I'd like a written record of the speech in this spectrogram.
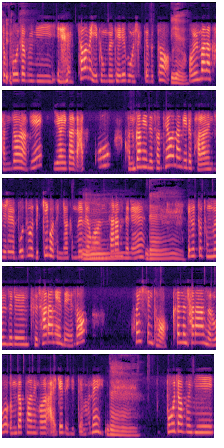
또 보호자분이 처음에 이 동물 데리고 오실 때부터 예. 얼마나 간절하게 이 아이가 낫고 건강해져서 태어나기를 바라는지를 모두 느끼거든요. 동물병원 음. 사람들은. 네. 그리고 또 동물들은 그 사랑에 대해서 훨씬 더 큰 사랑으로 응답하는 걸 알게 되기 때문에 네. 보호자분이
